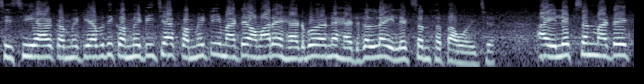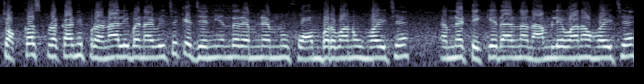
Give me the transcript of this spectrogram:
સીસીઆર કમિટી, આ બધી કમિટી છે. આ કમિટી માટે અમારે હેડબોય અને હેડગર્લના ઇલેક્શન થતા હોય છે. આ ઇલેક્શન માટે એક ચોક્કસ પ્રકારની પ્રણાલી બનાવી છે કે જેની અંદર એમને એમનું ફોર્મ ભરવાનું હોય છે, એમને ટેકેદારના નામ લેવાના હોય છે,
